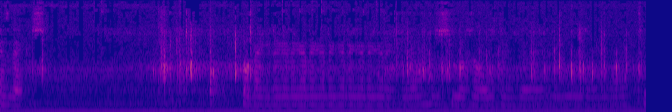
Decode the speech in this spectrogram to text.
Is next. Oh, no, no, no, no, no, no, no, no, no. I'm just look at all the things that I don't want to.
